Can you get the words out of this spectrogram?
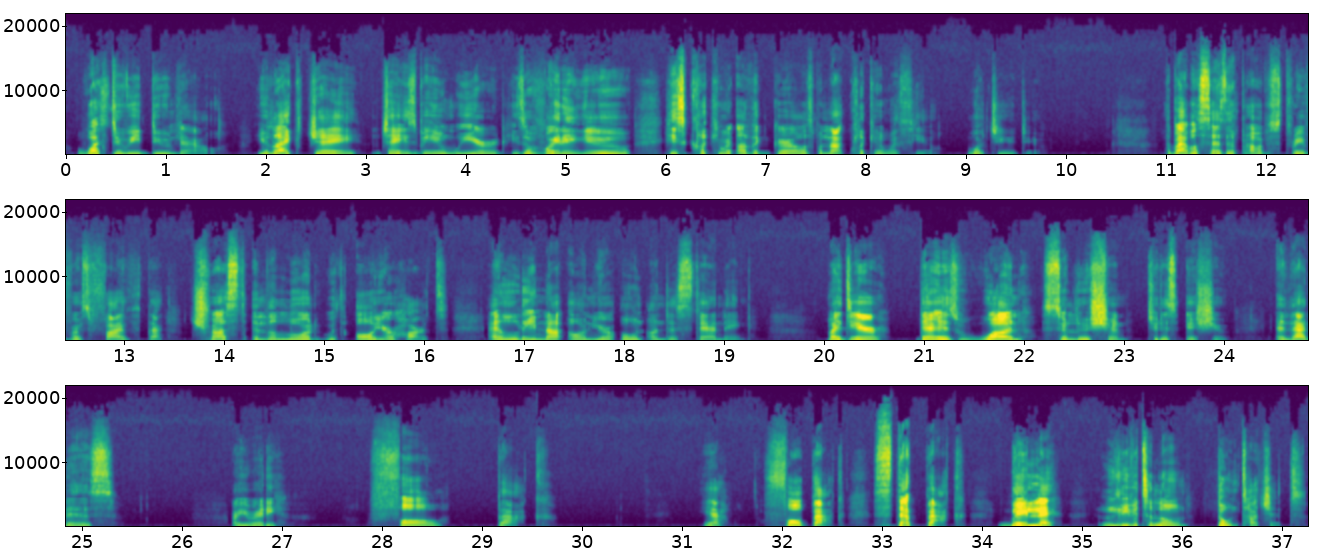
what do we do now? You like Jay. Jay's being weird. He's avoiding you. He's clicking with other girls, but not clicking with you. What do you do? The Bible says in Proverbs 3, verse 5, that trust in the Lord with all your heart and lean not on your own understanding. My dear, there is one solution to this issue, and that is are you ready? Fall back. Yeah, fall back. Step back. Leave it alone. Don't touch it.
